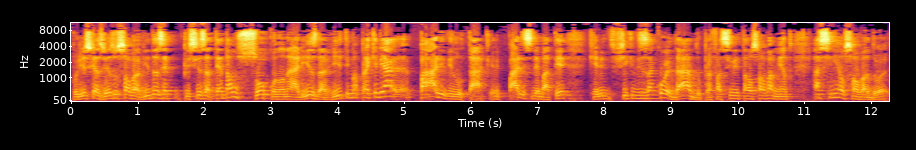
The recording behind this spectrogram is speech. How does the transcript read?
Por isso que às vezes o salva-vidas é, precisa até dar um soco no nariz da vítima para que ele ah, pare de lutar, que ele pare de se debater, que ele fique desacordado para facilitar o salvamento. Assim é o Salvador.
